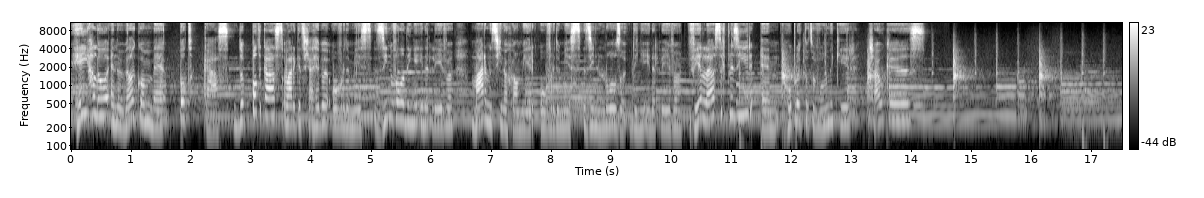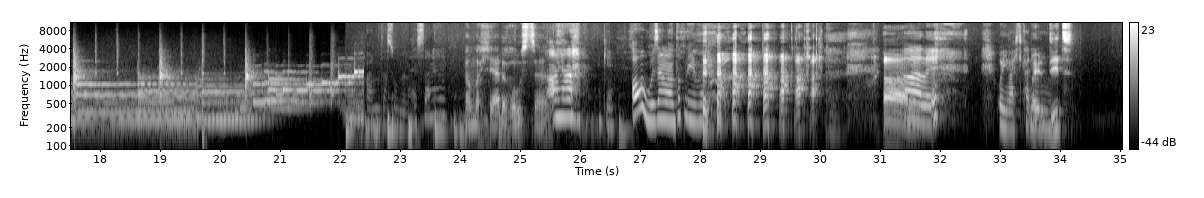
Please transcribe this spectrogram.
Hey, hallo en welkom bij Podcast. De podcast waar ik het ga hebben over de meest zinvolle dingen in het leven, maar misschien nog wel meer over de meest zinloze dingen in het leven. Veel luisterplezier en hopelijk tot de volgende keer. Ciao, kus. Waar moet dat zo bij mij staan eigenlijk? Ja, omdat jij de host bent. Ah ja, oké. Oh, we zijn al aan het opnemen. Ah, nee. Allee. Oei, wacht, ik ga niet doen. dit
